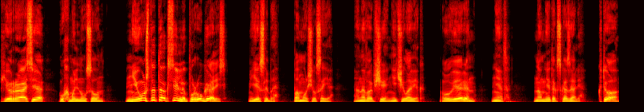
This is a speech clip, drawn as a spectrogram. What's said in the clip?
«Херася!» — ухмыльнулся он. «Неужто так сильно поругались?» «Если бы», — поморщился я. «Она вообще не человек». «Уверен?» «Нет. Но мне так сказали». «Кто?»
